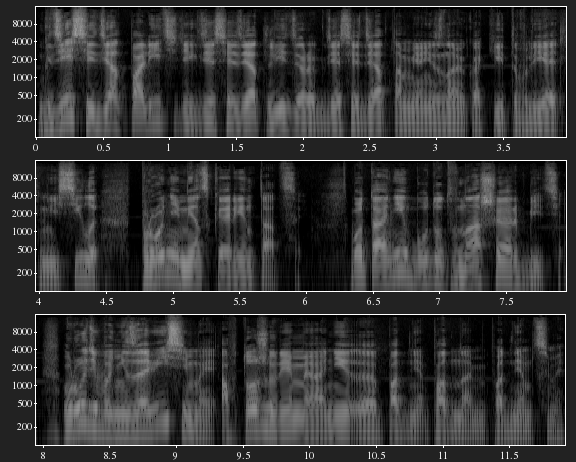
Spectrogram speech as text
где сидят политики, где сидят лидеры, где сидят там, я не знаю, какие-то влиятельные силы, про немецкой ориентации. Вот они будут в нашей орбите. Вроде бы независимые, а в то же время они э, под, под нами, под немцами.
